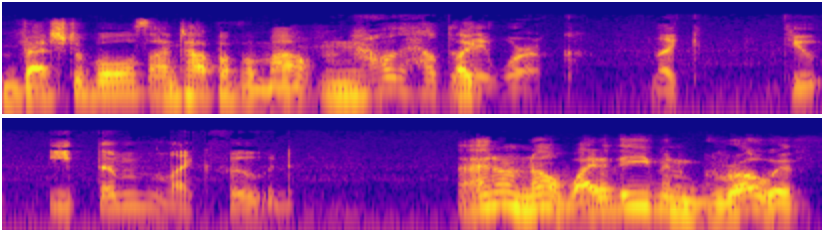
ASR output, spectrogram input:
vegetables on top of a mountain. How the hell do Like- they work? Like, do you eat them like food? I don't know. Why do they even grow if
